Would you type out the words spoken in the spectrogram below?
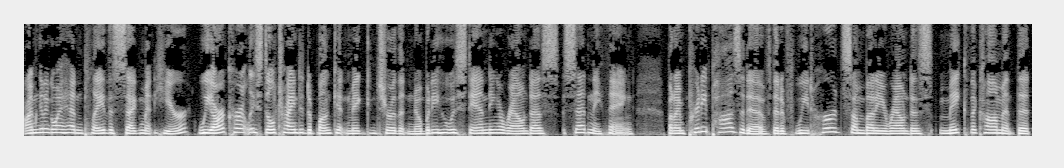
I'm going to go ahead and play the segment here. We are currently still trying to debunk it, and making sure that nobody who was standing around us said anything. But I'm pretty positive that if we'd heard somebody around us make the comment that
